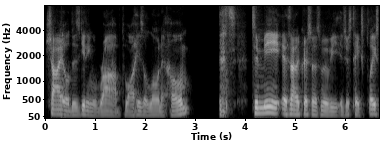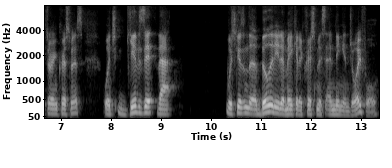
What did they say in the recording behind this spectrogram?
child is getting robbed while he's alone at home. That's to me, it's not a Christmas movie. It just takes place during Christmas, which gives it that, which gives them the ability to make it a Christmas ending and joyful.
